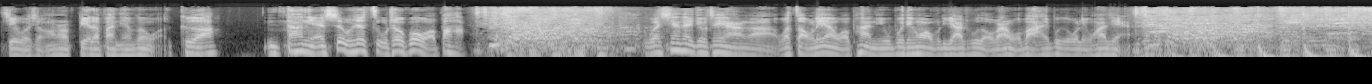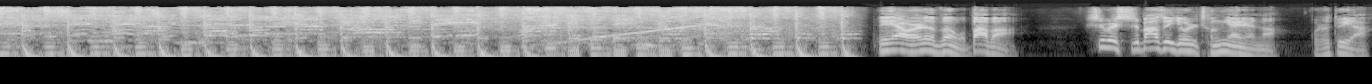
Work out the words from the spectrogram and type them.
结果小钢炮憋了半天问我哥，你当年是不是诅咒过我爸？我现在就这样啊，我早恋，我叛逆，我不听话，我离家出走，完事我爸还不给我零花钱。那天我儿子问我爸爸，是不是十八岁就是成年人了？我说对呀，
